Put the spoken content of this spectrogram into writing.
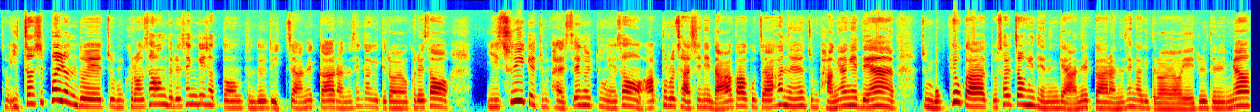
좀 2018년도에 좀 그런 상황들이 생기셨던 분들도 있지 않을까라는 생각이 들어요. 그래서 이 수익의 좀 발생을 통해서 앞으로 자신이 나아가고자 하는 좀 방향에 대한 좀 목표가 또 설정이 되는 게 아닐까라는 생각이 들어요. 예를 들면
